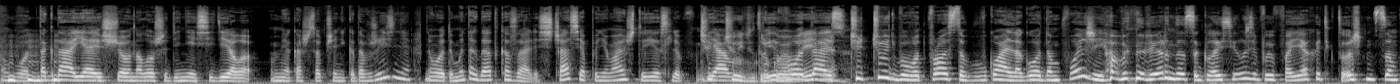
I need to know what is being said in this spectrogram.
Вот. Тогда я еще на лошади не сидела, мне кажется, вообще никогда в жизни. Вот, и мы тогда отказались. Сейчас я понимаю, что если чуть-чуть я... в другое вот, время. Да, чуть-чуть бы вот просто буквально годом позже я бы, наверное, согласилась бы поехать к тожинцам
